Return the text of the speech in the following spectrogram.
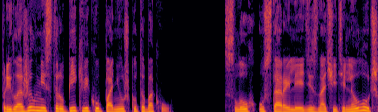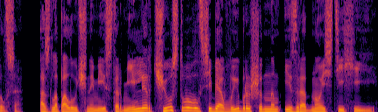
предложил мистеру Пиквику понюшку табаку. Слух у старой леди значительно улучшился, а злополучный мистер Миллер чувствовал себя выброшенным из родной стихии,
